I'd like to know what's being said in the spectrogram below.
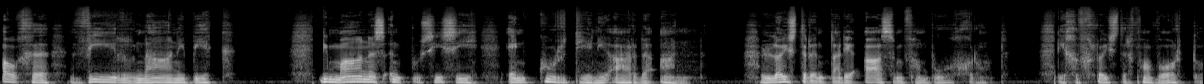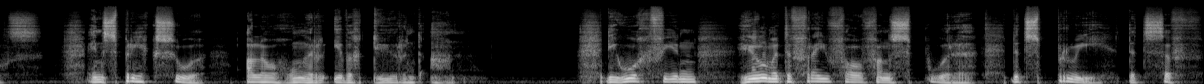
alge vier na in die beek. Die maan is in posisie en koer teen die aarde aan luisterend na die asem van boergrond, die gefluister van wortels en spreek so alle honger ewigdurend aan. Die hoogveen huil met 'n vryval van spore, dit sproei, dit sif,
